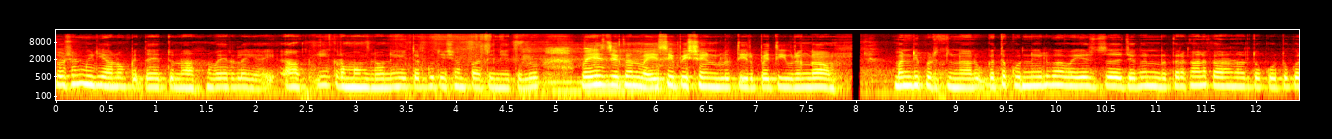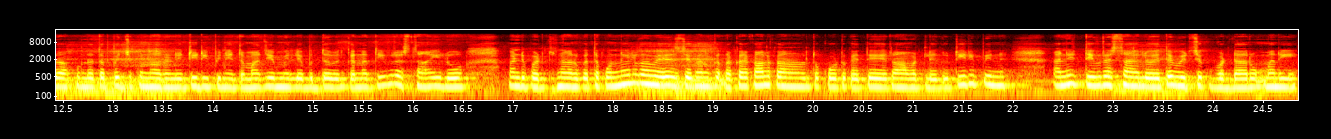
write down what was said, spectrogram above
సోషల్ మీడియాలో పెద్ద ఎత్తున వైరల్ అయ్యాయి. ఈ క్రమంలోనే తెలుగుదేశం పార్టీ నేతలు వైఎస్ జగన్ వైసీపీ శ్రేణులు తీరుపై తీవ్రంగా మండిపడుతున్నారు. గత కొన్నేళ్ళుగా వైఎస్ జగన్ రకరకాల కారణాలతో కోర్టుకు రాకుండా తప్పించుకున్నారని టీడీపీ నేత మాజీ ఎమ్మెల్యే బుద్ధ వెంకన్న తీవ్ర స్థాయిలో మండిపడుతున్నారు. గత కొన్నేళ్ళుగా వైఎస్ జగన్ రకరకాల కారణాలతో కోర్టుకైతే రావట్లేదు. టీడీపీ అని తీవ్ర స్థాయిలో అయితే విరుచుకుపడ్డారు. మరి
